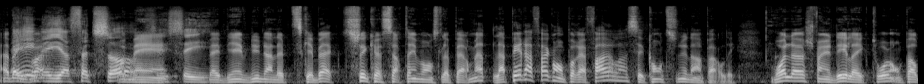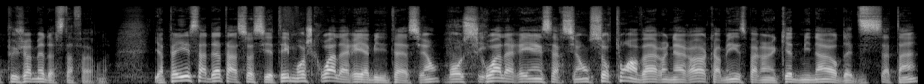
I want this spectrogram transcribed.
Ah, ben, Hey, mais il a fait ça. Mais, ben, bienvenue dans le petit Québec. Tu sais que certains vont se le permettre. La pire affaire qu'on pourrait faire, là, c'est continuer d'en parler. Moi, là, je fais un deal avec toi, on ne parle plus jamais de cette affaire-là. Il a payé sa dette à la société. Moi, je crois à la réhabilitation. Moi aussi. Je crois à la réinsertion, surtout envers une erreur commise par un kid mineur de 17 ans.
